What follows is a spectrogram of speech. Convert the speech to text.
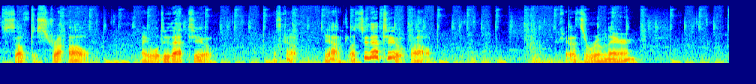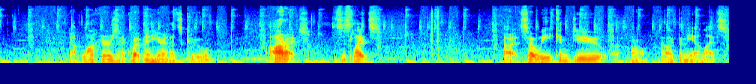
Self-destruct. Oh. Maybe we'll do that too. That's kind of... Yeah, let's do that too. Wow. Okay, that's a room there. Got lockers and equipment here. That's cool. Alright. This is this lights? Alright, so we can do... Oh, I like the neon lights.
